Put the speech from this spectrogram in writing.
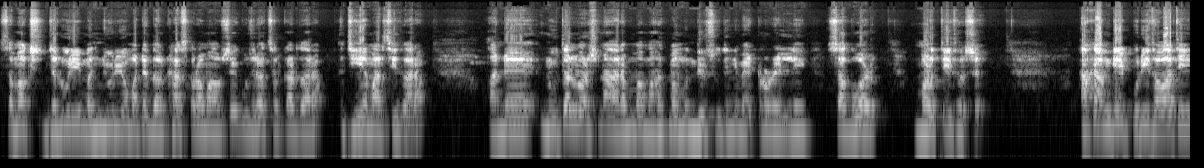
સમક્ષ જરૂરી મંજૂરીઓ માટે દરખાસ્ત કરવામાં આવશે ગુજરાત સરકાર દ્વારા જીએમઆરસી દ્વારા. અને નૂતન વર્ષના આરંભમાં મહાત્મા મંદિર સુધીની મેટ્રો રેલની સગવડ મળતી થશે. આ કામગીરી પૂરી થવાથી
